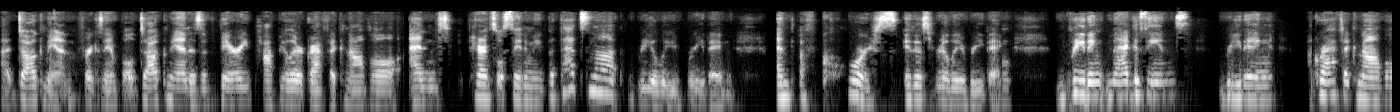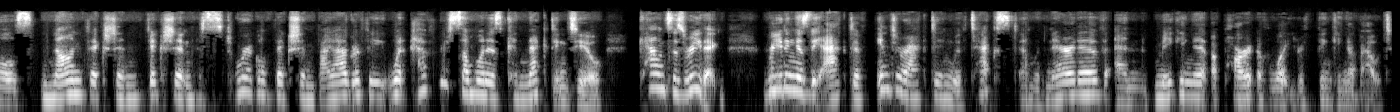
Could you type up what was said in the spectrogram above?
uh, Dog Man, for example. Dog Man is a very popular graphic novel, and parents will say to me, but that's not really reading. And of course, it is really reading. Oh. Reading magazines, reading graphic novels, nonfiction, fiction, historical fiction, biography, whatever someone is connecting to counts as reading. Reading is the act of interacting with text and with narrative and making it a part of what you're thinking about.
